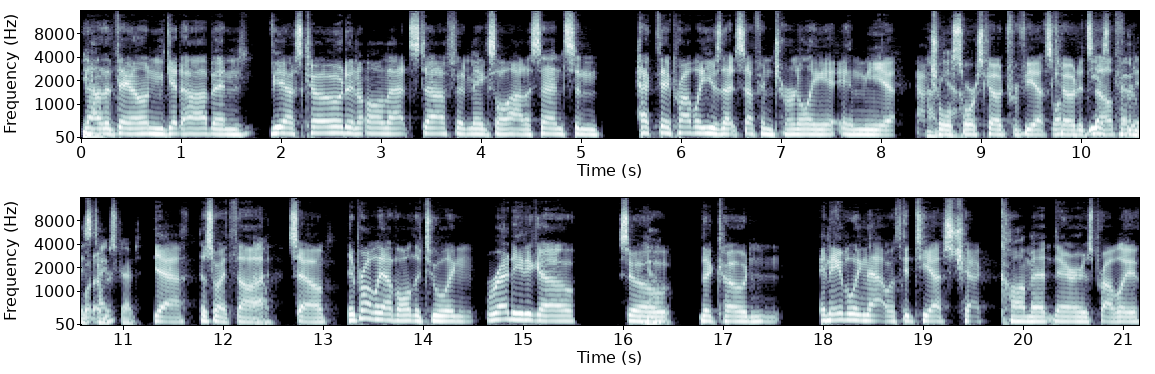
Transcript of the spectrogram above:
now that they own GitHub and VS Code and all that stuff, it makes a lot of sense. And heck, they probably use that stuff internally in the uh, actual Oh, yeah. source code for VS Well, Code itself. VS Code is. TypeScript. Yeah, that's what I thought. Oh. So they probably have all the tooling ready to go. So Yeah. the code and enabling that with the TS check comment there is probably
